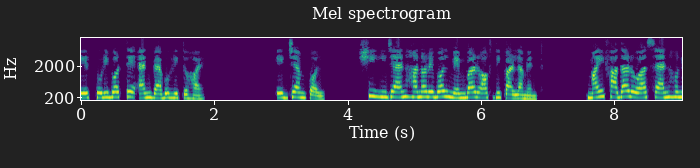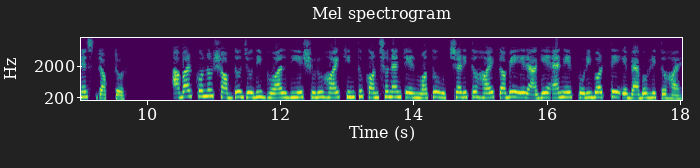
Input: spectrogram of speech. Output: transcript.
এর পরিবর্তে অ্যান ব্যবহৃত হয় example She is an honorable member of the parliament. My father was an honest doctor. আবার কোনো শব্দ যদি ভোয়াল দিয়ে শুরু হয় কিন্তু কনসোন্যান্ট এর মতো উচ্চারিত হয় তবে এর আগে অ্যান এর পরিবর্তে এ ব্যবহৃত হয়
